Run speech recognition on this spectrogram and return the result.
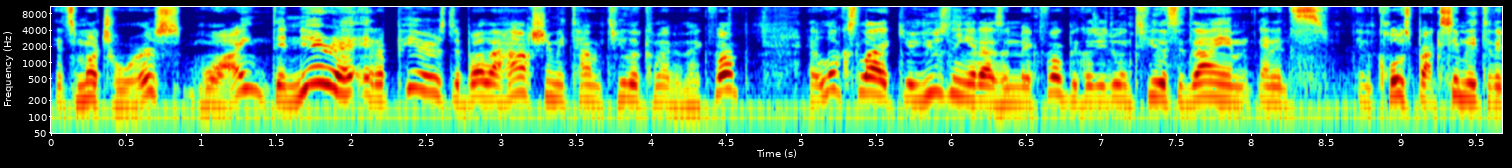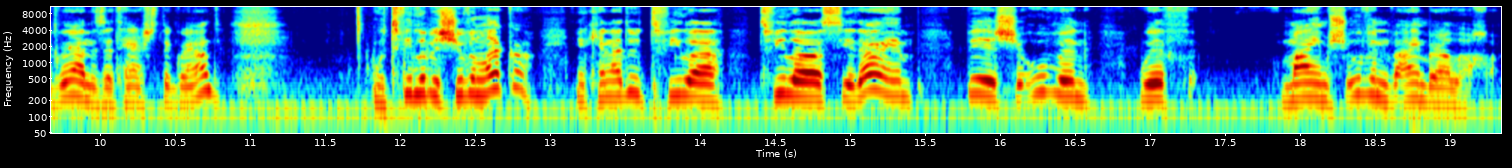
it's much worse. Why? The it appears the bala hachshim itam tefillah kamei. It looks like you're using it as a mikvah because you're doing tefillah sedayim and it's in close proximity to the ground. It's attached to the ground. B'shuvin leka. You cannot do tefila tefila siyadayim b'shuvin with mayim shuvin v'ayim beralacha.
